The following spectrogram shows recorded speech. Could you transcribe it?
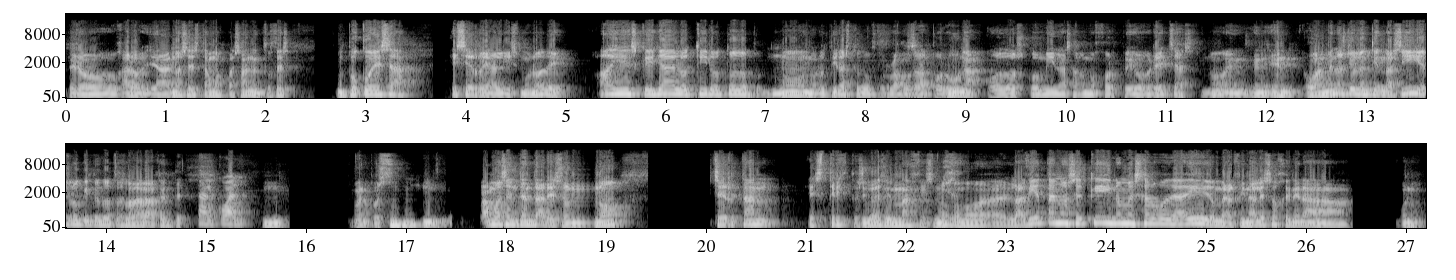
pero claro, ya nos estamos pasando. Entonces, un poco esa, ese realismo, ¿no? De, ay, es que ya lo tiro todo. No, no lo tiras todo por la borda, por una o dos comidas a lo mejor peor hechas, ¿no? o al menos yo lo entiendo así y es lo que intento trasladar a la gente. Tal cual. Mm. Bueno, pues mm, vamos a intentar eso, no ser tan estrictos, iba a decir nazis, ¿no? Como eh, la dieta no sé qué y no me salgo de ahí. Hombre, al final eso genera, bueno,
